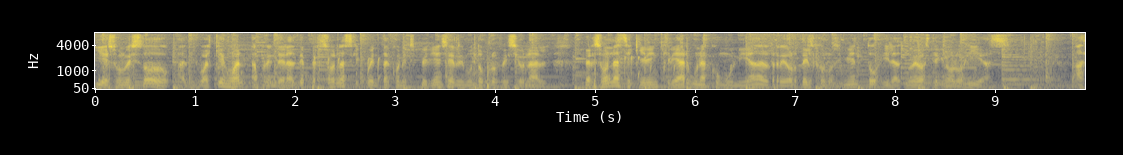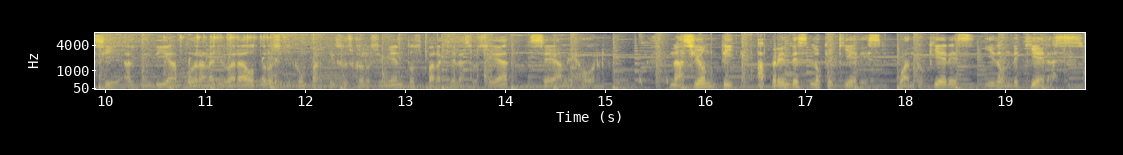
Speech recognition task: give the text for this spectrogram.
Y eso no es todo, al igual que Juan, aprenderás de personas que cuentan con experiencia en el mundo profesional, personas que quieren crear una comunidad alrededor del conocimiento y las nuevas tecnologías. Así algún día podrán ayudar a otros y compartir sus conocimientos para que la sociedad sea mejor. Nación TIC, aprendes lo que quieres, cuando quieres y donde quieras.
